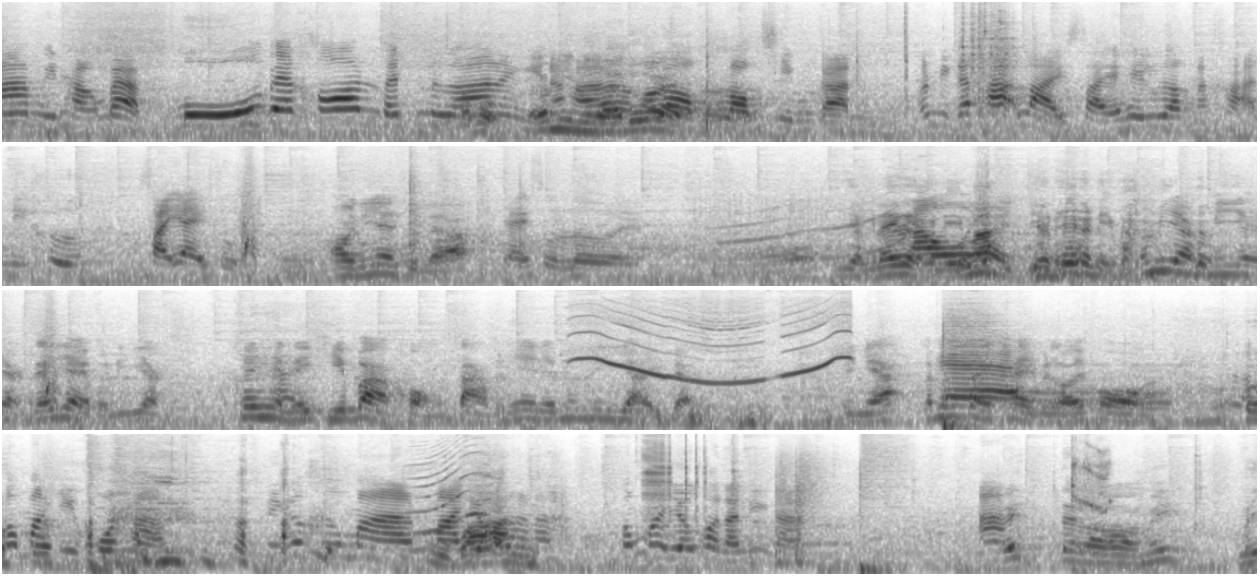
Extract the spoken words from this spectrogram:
มาก มีทั้งแบบหมูเบคอนเซตเนื้อครับผมอะไรอย่างงี้แล้วมีนะคะเนื้อด้วย ก็ลองลองชิมกัน มันมีกระทะหลายไซส์ให้เลือกนะคะ อันนี้คือ ไซส์ใหญ่สุด เอาอันนี้ใหญ่สุดแล้วใหญ่สุดเลย อยากได้แบบนี้โอ้ยปะใหญ่จริอยากได้แบบนี้ปะไม่มีอยากมีอยากได้ใหญ่กว่านี้อยากเคยเห็นในคลิปอะของต่างประเทศเลยมันมีใหญ่แบบ อย่างเงี้ยแล้วมันใส่ไข่เป็นร้อยฟองอะแล้วต้องมากี่คนนะนี่ก็คือมาหมู่มาเยอะบ้านแล้วนะต้องมาเยอะกว่านั้นอีกนะอะเอ้ยแต่เราอะไม่ไม่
